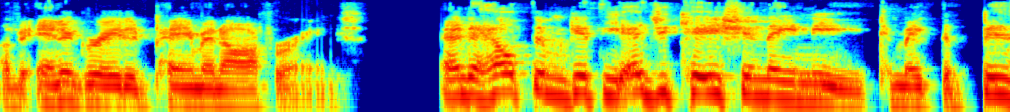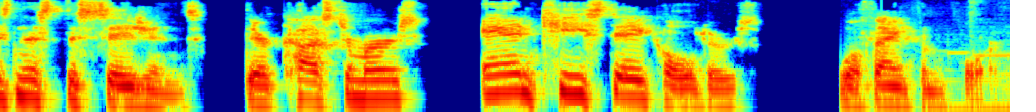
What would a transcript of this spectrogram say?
of integrated payment offerings and to help them get the education they need to make the business decisions their customers and key stakeholders will thank them for.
